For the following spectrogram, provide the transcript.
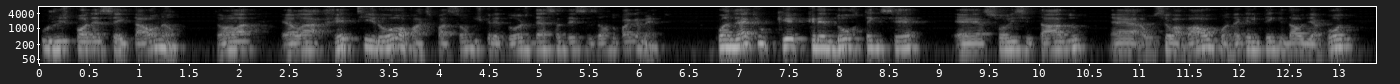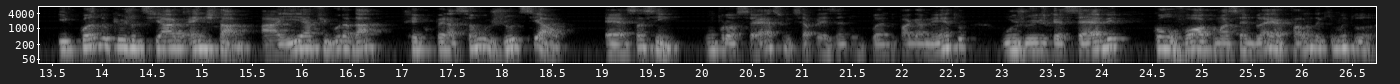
o juiz pode aceitar ou não. Então, ela, ela retirou a participação dos credores dessa decisão do pagamento. Quando é que o credor tem que ser é, solicitado é, o seu aval? Quando é que ele tem que dar o de acordo? E quando que o judiciário é instado? Aí é a figura da recuperação judicial. Essa sim, um processo em que se apresenta um plano de pagamento, o juiz recebe, convoca uma assembleia, falando aqui muito,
